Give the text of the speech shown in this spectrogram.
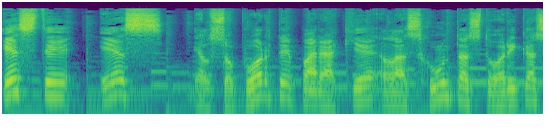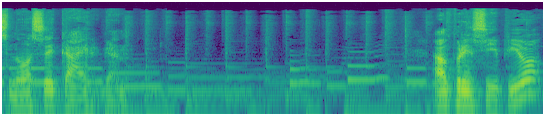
Este es el soporte para que las juntas tóricas no se caigan. Al principio,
